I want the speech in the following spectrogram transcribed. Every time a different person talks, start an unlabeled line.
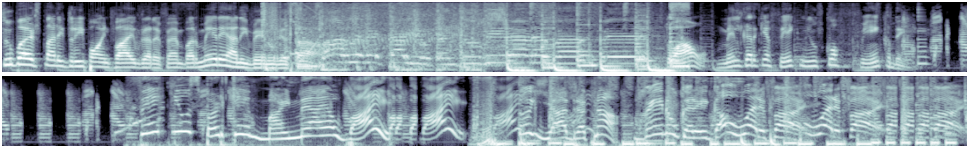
Super it's 93.5 red FM पर मेरे यानी वेनु के साथ। तो आओ मिल करके फेक न्यूज़ को फेंक दें।
फेक न्यूज़ पढ़ के माइंड में आया वाई वाई तो याद रखना वेनु करेगा वेरीफाई वेरीफाई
